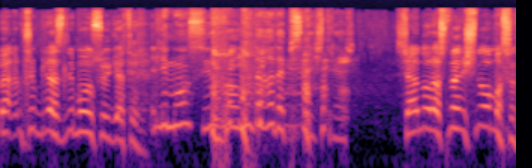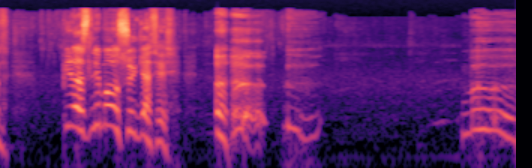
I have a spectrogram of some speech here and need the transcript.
Mənim üçün biraz limon suyu gətir. Limon suyu halını daha da pisləşdirər. Sənin orasından işin olmasın. Biraz limon suyu gətir. Bu.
